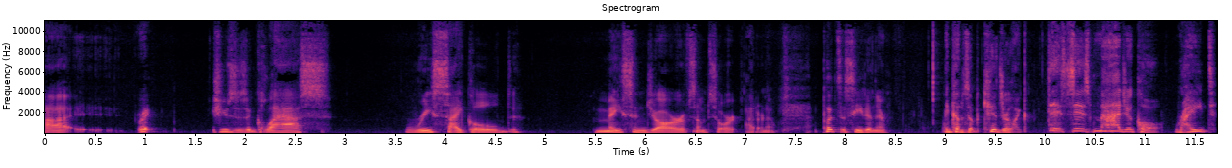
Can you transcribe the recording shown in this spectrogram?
Uh, right. She uses a glass, recycled mason jar of some sort. I don't know. Puts a seed in there. It comes up. Kids are like, this is magical, right?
